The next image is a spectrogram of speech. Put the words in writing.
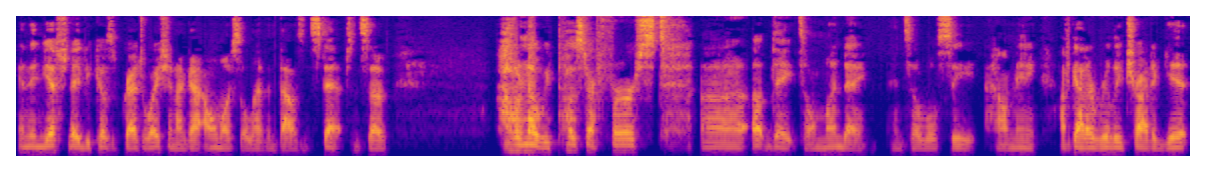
And then yesterday, because of graduation, I got almost 11,000 steps. And so, I don't know, we post our first uh, updates on Monday. And so we'll see how many. I've got to really try to get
